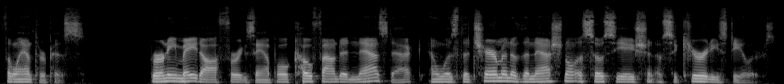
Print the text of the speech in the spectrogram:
philanthropists. Bernie Madoff, for example, co founded NASDAQ and was the chairman of the National Association of Securities Dealers.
